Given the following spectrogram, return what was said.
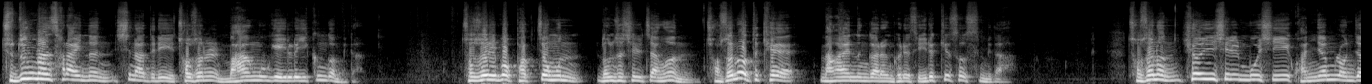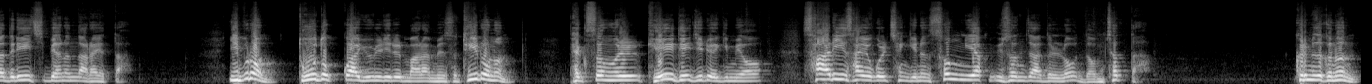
주둥만 살아있는 신하들이 조선을 망국의 일로 이끈 겁니다. 조선일보 박정훈 논서실장은 조선은 어떻게 망하였는가를 그래서 이렇게 썼습니다. 조선은 현실 무시 관념론자들이 지배하는 나라였다. 입으론 도덕과 윤리를 말하면서 뒤로는 백성을 개돼지로 여기며 사리 사욕을 챙기는 성리학 유선자들로 넘쳤다. 그러면서 그는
